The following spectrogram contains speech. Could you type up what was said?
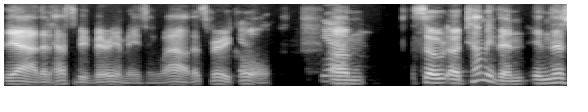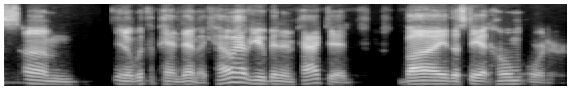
Yeah, that has to be very amazing. Wow, that's very cool. Yeah. Um, so uh, tell me then, in this, um, you know, with the pandemic, how have you been impacted by the stay-at-home order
